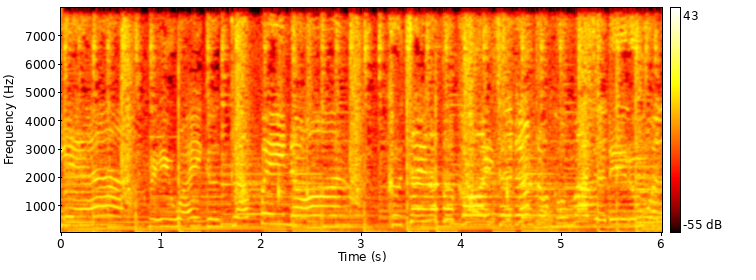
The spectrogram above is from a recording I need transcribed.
แย่ไม่ไหวก็กลับไปนอน เข้าใจแล้วก็คอยเธอเดินตรงเข้ามาจะได้รู้ว่า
